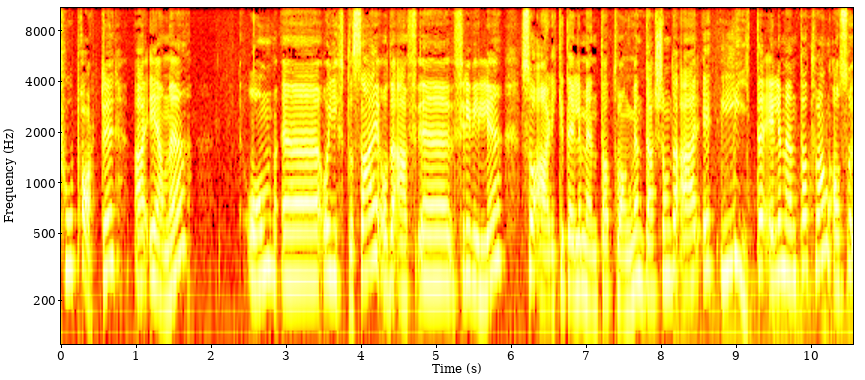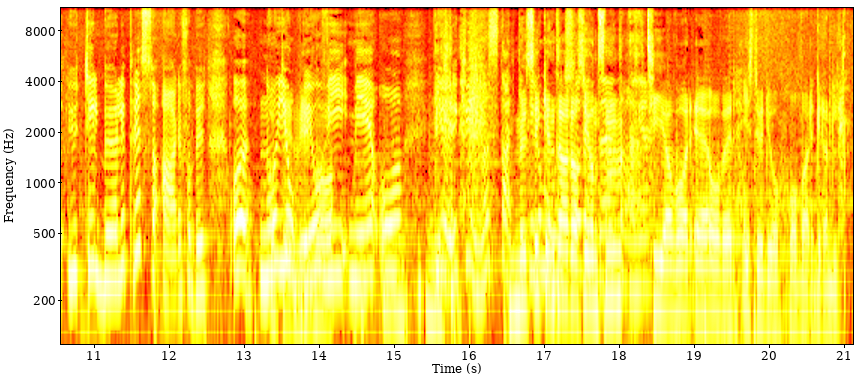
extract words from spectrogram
to parter er enige om eh, å gifte seg, og det er eh, frivillig, så er det ikke et element av tvang. Men dersom det er et lite element av tvang, altså utilbørlig press, så er det forbudt. Og nå okay, jobber vi jo vi med å gjøre kvinnene sterke til å Musikken tar oss, motstå Johnsen. Tida vår er over. I studio, Håvard Grønli.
